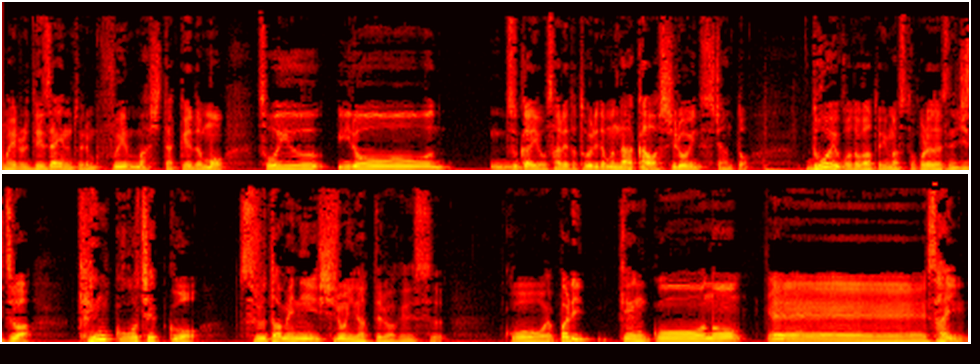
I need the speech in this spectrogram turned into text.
まあ、いろいろデザインのトイレも増えましたけども、そういう色使いをされたトイレでも中は白いんです、ちゃんと。どういうことかと言いますと、これはですね、実は健康チェックをするために白になってるわけです。こう、やっぱり健康の、えー、サイン、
